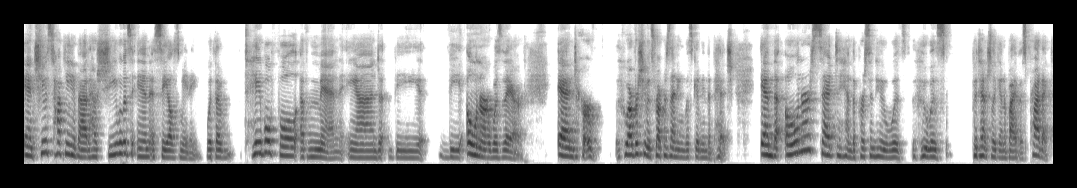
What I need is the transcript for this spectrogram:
and she was talking about how she was in a sales meeting with a table full of men and the the owner was there and her whoever she was representing was giving the pitch and the owner said to him the person who was who was potentially going to buy this product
